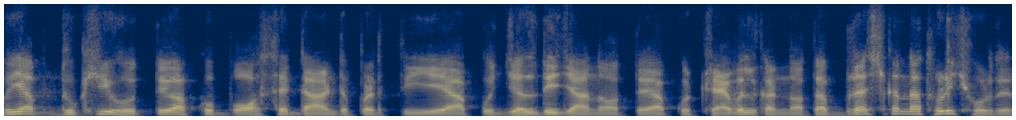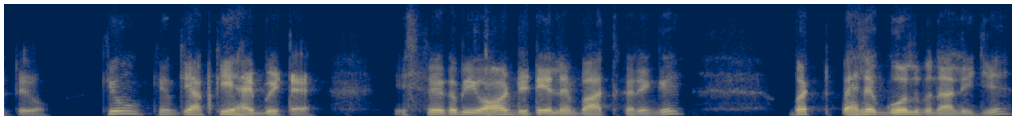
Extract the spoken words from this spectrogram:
भाई आप दुखी होते हो, आपको बहुत से डांट पड़ती है, आपको जल्दी जाना होता है, आपको ट्रैवल करना होता है ब्रश करना थोड़ी छोड़ देते हो। क्यों? क्योंकि आपकी हैबिट है। इस पर कभी और डिटेल में बात करेंगे। बट पहले गोल बना लीजिए।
